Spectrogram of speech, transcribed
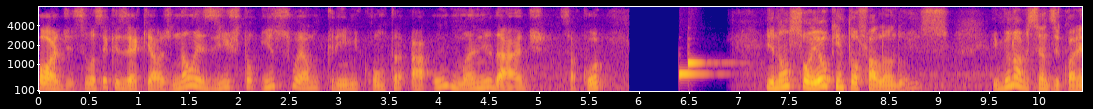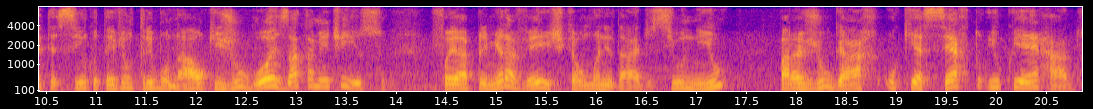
Pode, se você quiser que elas não existam, isso é um crime contra a humanidade, sacou? E não sou eu quem estou falando isso. Em 1945 teve um tribunal que julgou exatamente isso. Foi a primeira vez que a humanidade se uniu para julgar o que é certo e o que é errado.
